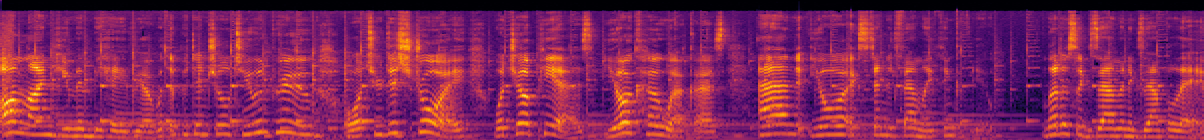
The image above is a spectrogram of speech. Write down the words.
Online human behavior with the potential to improve or to destroy what your peers, your co-workers, and your extended family think of you. Let us examine example A.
